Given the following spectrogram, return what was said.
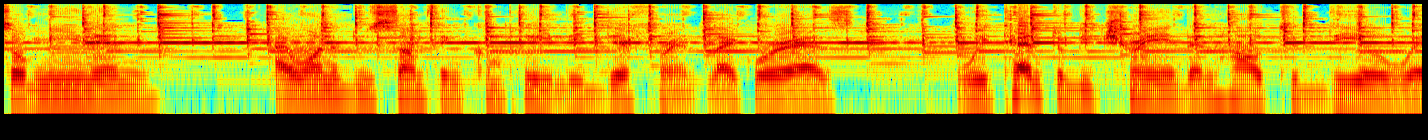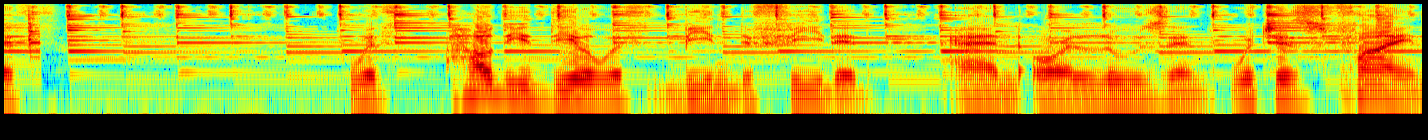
so meaning I want to do something completely different. Like whereas we tend to be trained in how to deal with with how do you deal with being defeated and or losing, which is fine.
